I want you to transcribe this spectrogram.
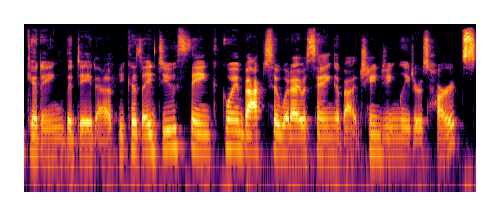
getting the data because I do think going back to what I was saying about changing leaders' hearts,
